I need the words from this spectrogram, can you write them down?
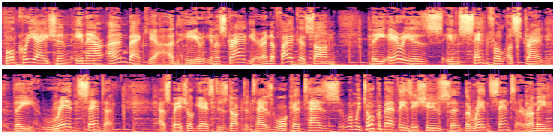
for creation in our own backyard here in Australia and a focus on the areas in central Australia, the Red Centre. Our special guest is Dr. Tas Walker. Tas, when we talk about these issues, uh, the Red Centre, I mean,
